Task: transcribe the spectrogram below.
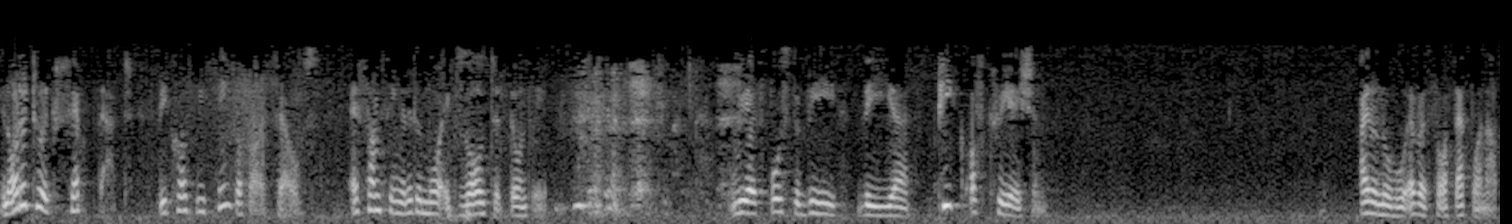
In order to accept that, because we think of ourselves as something a little more exalted, don't we? we are supposed to be the uh, peak of creation. I don't know whoever thought that one up,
